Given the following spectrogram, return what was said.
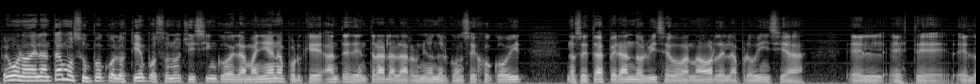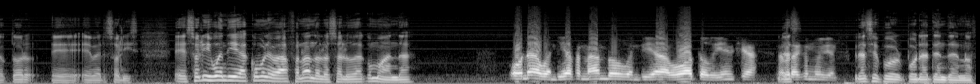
Pero bueno, adelantamos un poco los tiempos, son 8 y 5 de la mañana, porque antes de entrar a la reunión del Consejo COVID, nos está esperando el vicegobernador de la provincia, el, este, el doctor eh, Ever Solís. Eh, Solís, buen día, ¿cómo le va? Fernando lo saluda, ¿cómo anda? Hola, buen día Fernando, buen día a vos, a tu audiencia, la verdad que muy bien. Gracias por, por atendernos.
